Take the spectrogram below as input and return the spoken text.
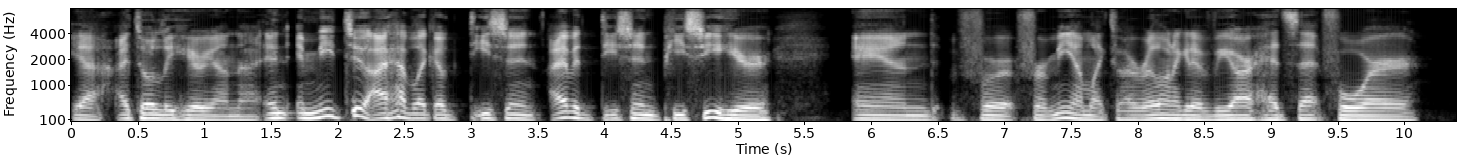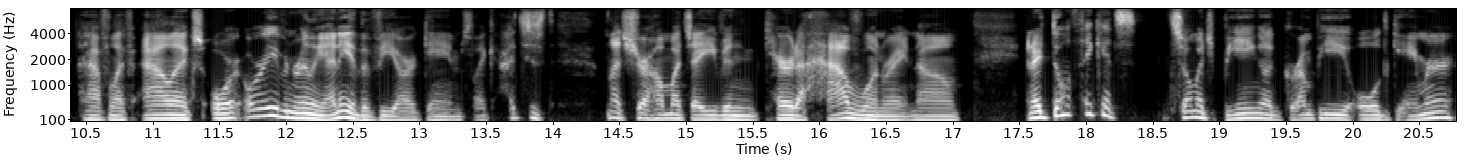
Yeah, I totally hear you on that. And and me too. I have like a decent I have a decent PC here and for for me I'm like do I really want to get a VR headset for Half-Life Alyx or or even really any of the VR games? Like I just I'm not sure how much I even care to have one right now. And I don't think it's so much being a grumpy old gamer,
